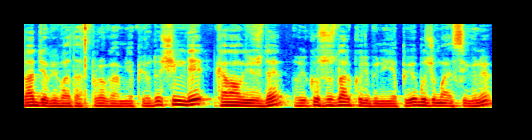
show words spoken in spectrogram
Radyo Viva'da program yapıyordu. Şimdi Kanal 100'de Uykusuzlar Kulübü'nü yapıyor bu cumartesi günü.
